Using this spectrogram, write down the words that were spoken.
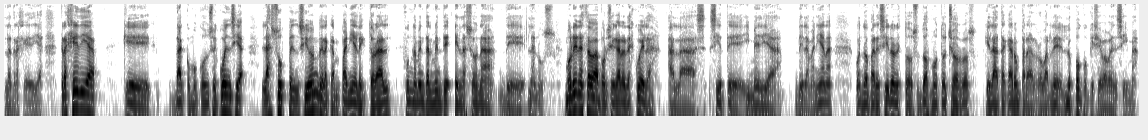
la tragedia. Tragedia que da como consecuencia la suspensión de la campaña electoral fundamentalmente en la zona de Lanús. Morena estaba por llegar a la escuela a las siete y media de la mañana cuando aparecieron estos dos motochorros que la atacaron para robarle lo poco que llevaba encima,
